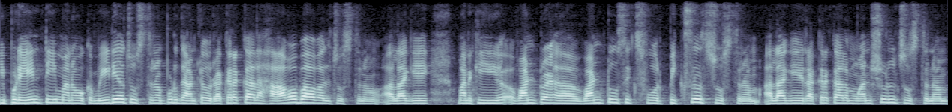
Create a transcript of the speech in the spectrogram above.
ఇప్పుడు ఏంటి? మనం ఒక మీడియా చూస్తున్నప్పుడు దాంట్లో రకరకాల హావభావాలు చూస్తున్నాం. అలాగే మనకి one one two six four pixels చూస్తున్నాం. అలాగే రకరకాల మనుషులను చూస్తున్నాం.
